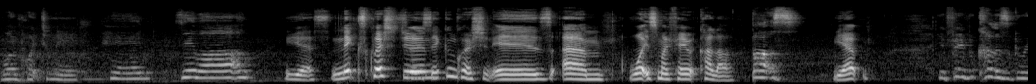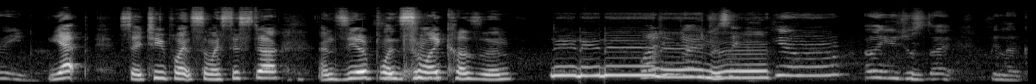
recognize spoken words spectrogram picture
One point to me. Ten, zero. Yes. Next question. second question is, um, what is my favorite color? Buzz. Yep. Your favorite colour is green. Yep. So two points to my sister and zero points to my cousin. Why didn't you just say, yeah? Or you just like, be like,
